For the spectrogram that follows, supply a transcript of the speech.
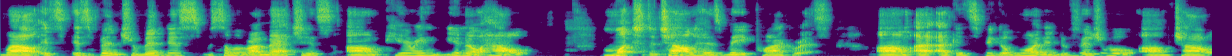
wow, it's it's been tremendous with some of our matches. Um, hearing you know how much the child has made progress. Um, I, I can speak of one individual um, child.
